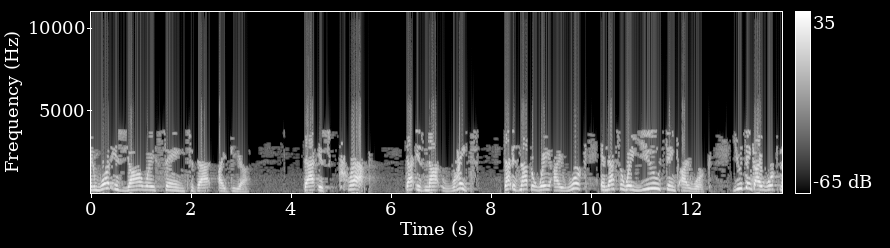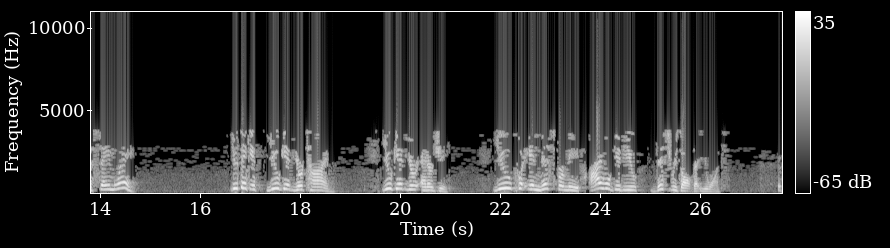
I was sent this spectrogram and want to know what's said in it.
And what is Yahweh saying to that idea? That is crap. That is not right. That is not the way I work, and that's the way you think I work. You think I work the same way. You think if you give your time, you give your energy, you put in this for me, I will give you this result that you want.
